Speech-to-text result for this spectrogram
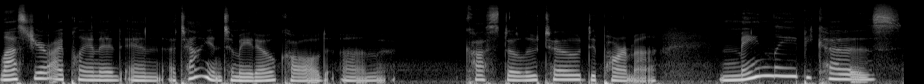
Last year, I planted an Italian tomato called um, Costoluto di Parma, mainly because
